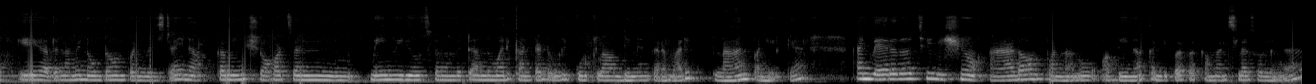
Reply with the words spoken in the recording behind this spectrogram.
ஓகே அதெல்லாமே நோட் டவுன் பண்ணி வச்சிட்டேன். இந்த அப்கமிங் ஷார்ட்ஸ் அண்ட் மெயின் வீடியோஸில் வந்துட்டு அந்த மாதிரி கண்டென்ட் உங்களுக்கு கொடுக்கலாம் அப்படின்னுங்கிற மாதிரி பிளான் பண்ணியிருக்கேன். அண்ட் வேறு ஏதாச்சும் விஷயம் ஆட் ஆன் பண்ணணும் அப்படின்னா கண்டிப்பாக இப்போ கமெண்ட்ஸில் சொல்லுங்கள்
